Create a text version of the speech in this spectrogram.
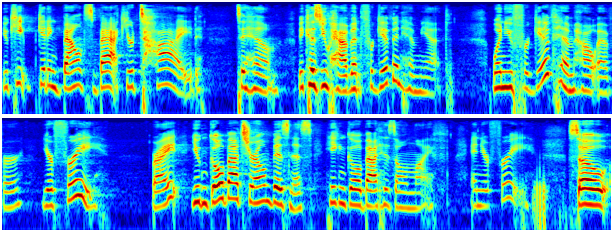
You keep getting bounced back. You're tied to him because you haven't forgiven him yet. When you forgive him, however, you're free, right? You can go about your own business, he can go about his own life, and you're free. So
